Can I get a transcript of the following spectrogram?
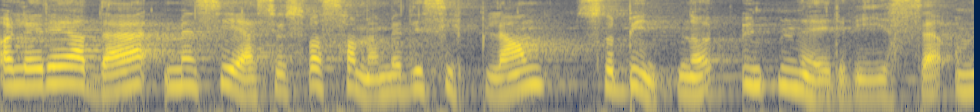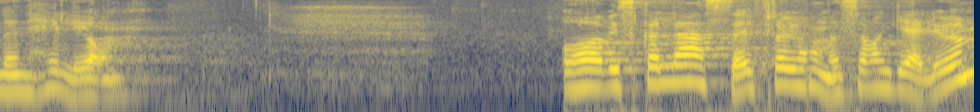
Allerede mens Jesus var sammen med disiplene, så begynte han å undervise om Den hellige ånd. Og Vi skal lese fra Johannes evangelium.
